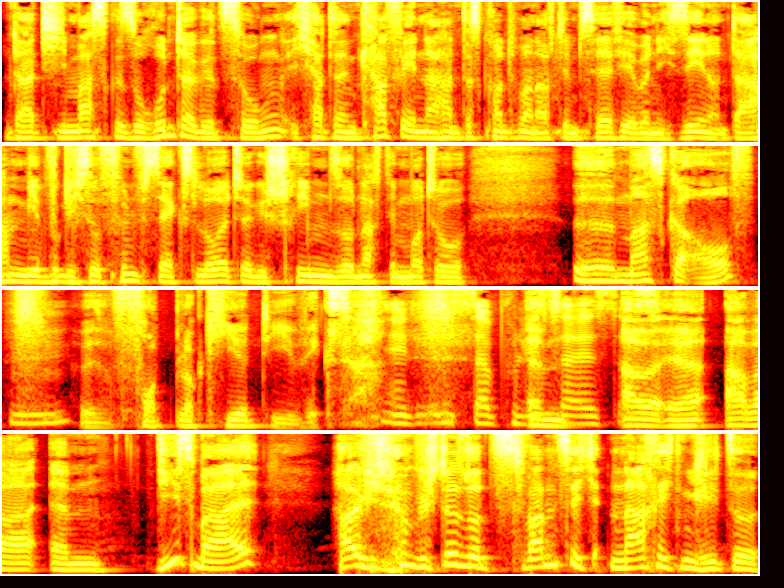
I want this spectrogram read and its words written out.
und da hatte ich die Maske so runtergezogen. Ich hatte einen Kaffee in der Hand, das konnte man auf dem Selfie aber nicht sehen und da haben mir wirklich so fünf sechs Leute geschrieben so nach dem Motto äh, Maske auf, Mhm. Sofort blockiert die Wichser. Ja, die Insta-Polizei Ähm, ist das. aber ja, aber ähm, diesmal habe ich schon bestimmt so 20 Nachrichten gekriegt, so,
